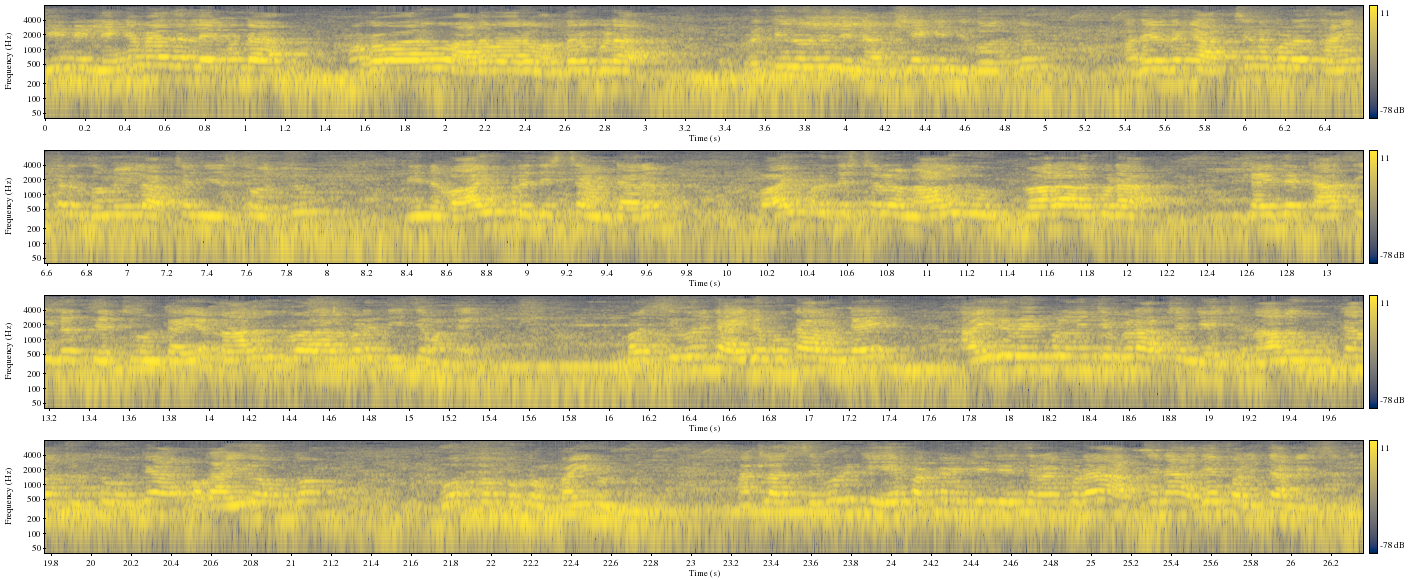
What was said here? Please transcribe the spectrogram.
దీన్ని లింగభేదం లేకుండా మగవారు ఆడవారు అందరూ కూడా ప్రతిరోజు దీన్ని అభిషేకించుకోవచ్చు అదేవిధంగా అర్చన కూడా సాయంత్రం సమయంలో అర్చన చేసుకోవచ్చు. దీన్ని వాయు ప్రతిష్ఠ అంటారు. వాయు ప్రతిష్టలో నాలుగు ద్వారాలు కూడా ఇట్లయితే కాశీలో తెరిచి ఉంటాయో నాలుగు ద్వారాలు కూడా తీసి ఉంటాయి. మరి శివునికి ఐదు ముఖాలు ఉంటాయి. ఐదు వైపుల నుంచి కూడా అర్చన చేయొచ్చు. నాలుగు ముఖాలు చుట్టూ ఉంటే ఒక ఐదో ముఖం భూత ముఖం పైన ఉంటుంది. అట్లా శివుడికి ఏ పక్క నుంచి చేసినా కూడా అర్చన అదే ఫలితాన్ని ఇస్తుంది.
